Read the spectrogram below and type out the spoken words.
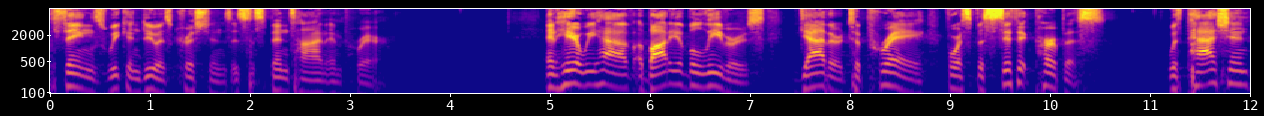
things we can do as Christians is to spend time in prayer. And here we have a body of believers gathered to pray for a specific purpose with passion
